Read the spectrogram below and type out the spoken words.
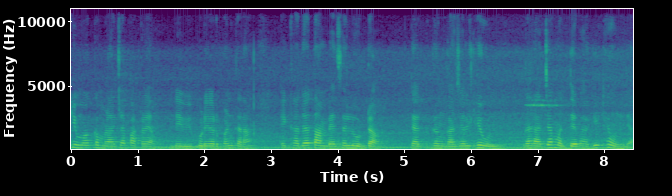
किंवा कमळाच्या पाकळ्या देवीपुढे अर्पण करा. एखाद्या तांब्याचा लोटा त्यात गंगाजल ठेवून घराच्या मध्यभागी ठेवून द्या.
